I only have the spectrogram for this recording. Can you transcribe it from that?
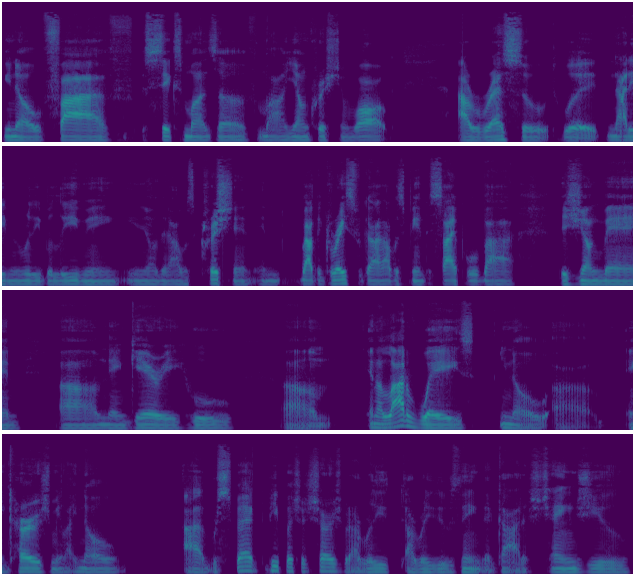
you know, five six months of my young Christian walk, I wrestled with not even really believing, you know, that I was a Christian. And by the grace of God, I was being discipled by this young man um, named Gary, who, um, in a lot of ways, you know, uh, encouraged me. Like, no, I respect people at your church, but I really, I really do think that God has changed you.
